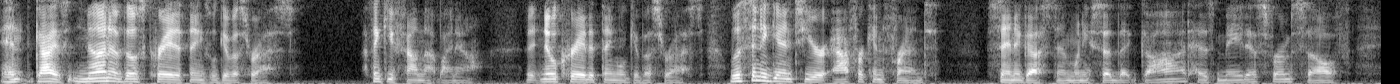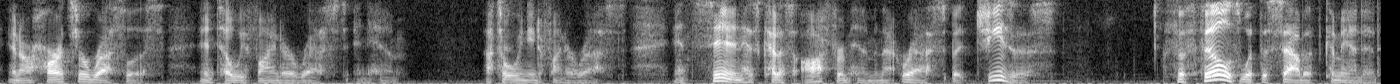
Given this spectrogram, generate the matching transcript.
And guys, none of those created things will give us rest. I think you found that by now. That no created thing will give us rest. Listen again to your African friend, St. Augustine, when he said that God has made us for himself and our hearts are restless until we find our rest in him. That's where we need to find our rest. And sin has cut us off from Him in that rest. But Jesus fulfills what the Sabbath commanded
